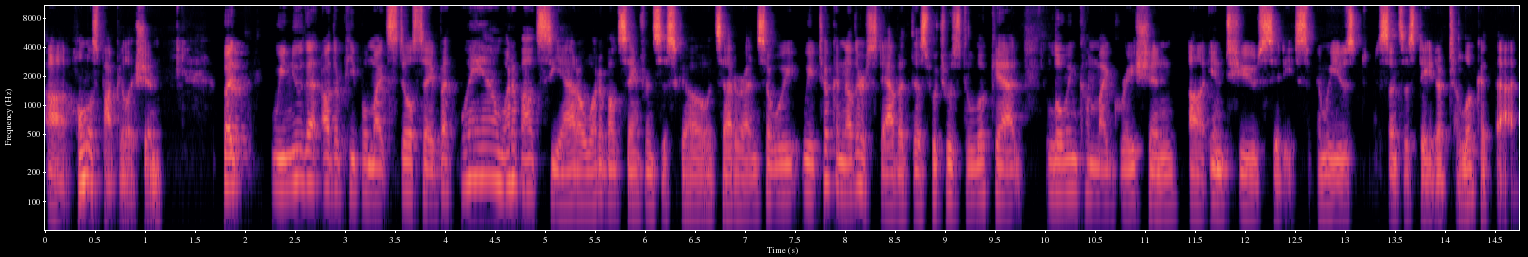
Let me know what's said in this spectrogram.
uh, homeless population. But we knew that other people might still say, but well, what about Seattle? What about San Francisco, et cetera? And so we, we took another stab at this, which was to look at low income migration uh, into cities. And we used census data to look at that.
